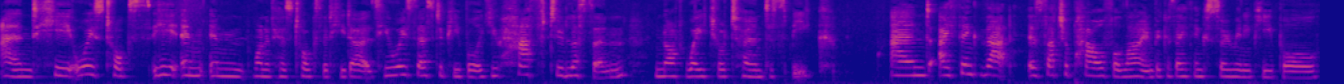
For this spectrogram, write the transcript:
And he always talks, he in, in one of his talks that he does, he always says to people, you have to listen, not wait your turn to speak. And I think that is such a powerful line because I think so many people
